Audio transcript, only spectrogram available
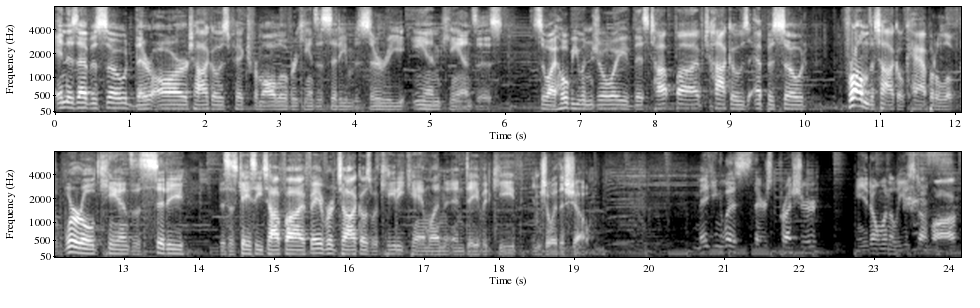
in this episode, there are tacos picked from all over Kansas City, Missouri, and Kansas. So I hope you enjoy this top five tacos episode from the taco capital of the world, Kansas City. This is KC Top 5 Favorite Tacos with Katie Camlin and David Keith. Enjoy the show. Making lists, there's pressure, and you don't want to leave stuff off.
